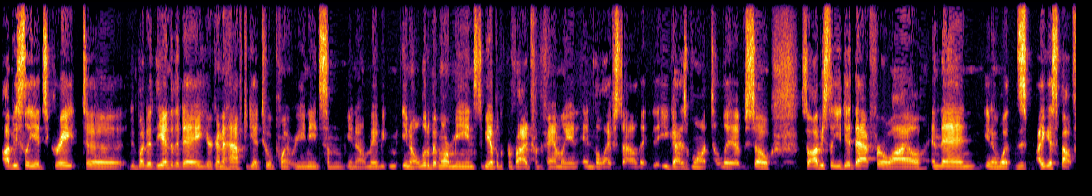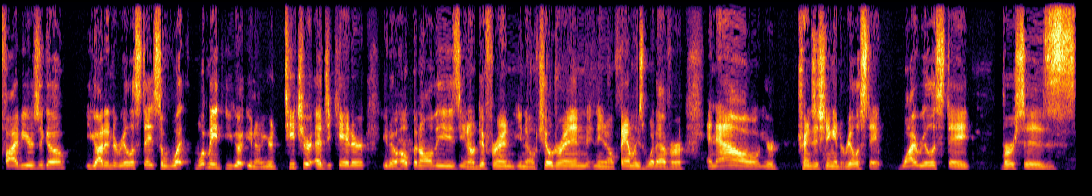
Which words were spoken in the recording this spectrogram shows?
obviously it's great to but at the end of the day you're going to have to get to a point where you need some you know maybe you know a little bit more means to be able to provide for the family and, and the lifestyle that, that, you guys want to live. So so obviously you did that for a while. And then you know what this i guess about five years ago you got into real estate. So what what made you go you know you're teacher educator you know helping all these you know different you know children you know families whatever. And now you're transitioning into real estate. Why real estate versus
